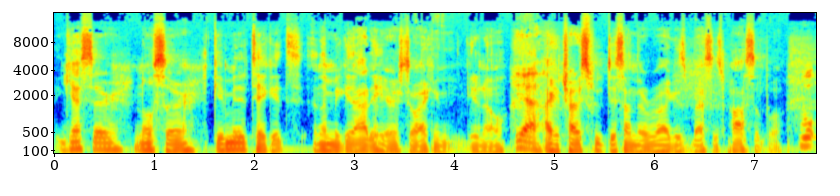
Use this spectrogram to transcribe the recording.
yes sir, no sir, give me the tickets and let me get out of here so I can, you know, Yeah. I can try to sweep this under the rug as best as possible. Well,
